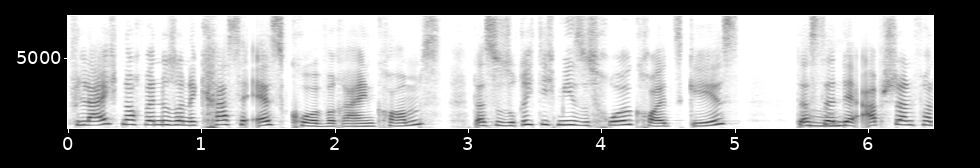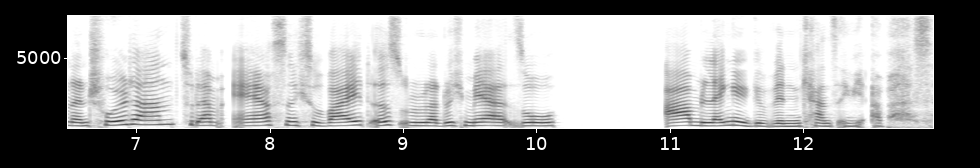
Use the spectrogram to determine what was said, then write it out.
vielleicht noch, wenn du so eine krasse S-Kurve reinkommst, dass du so richtig mieses Hohlkreuz gehst, dass Mhm. dann der Abstand von deinen Schultern zu deinem Ass nicht so weit ist und du dadurch mehr so Armlänge gewinnen kannst irgendwie, aber es-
